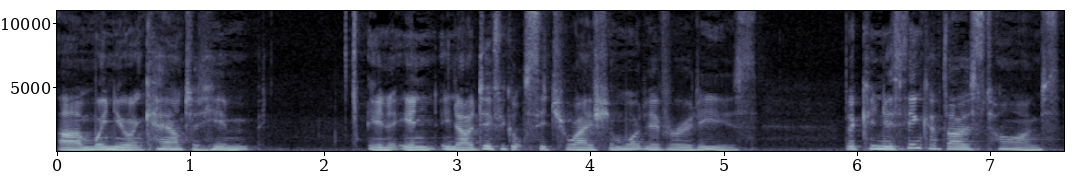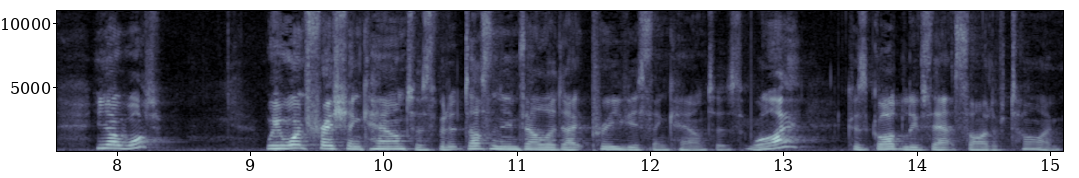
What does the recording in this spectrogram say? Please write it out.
um, when you encountered him in, in you know, a difficult situation, whatever it is. But can you think of those times? You know what? We want fresh encounters, but it doesn't invalidate previous encounters. Why? Because God lives outside of time.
